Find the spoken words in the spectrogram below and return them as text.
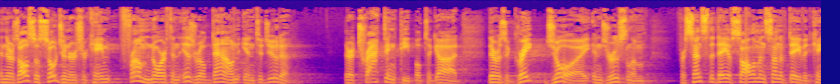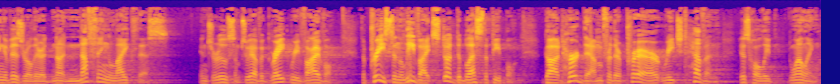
And there's also sojourners who came from north in Israel down into Judah. They're attracting people to God. There was a great joy in Jerusalem for since the day of Solomon, son of David, king of Israel, there had not, nothing like this in Jerusalem. So we have a great revival. The priests and the Levites stood to bless the people. God heard them, for their prayer reached heaven, his holy dwelling.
